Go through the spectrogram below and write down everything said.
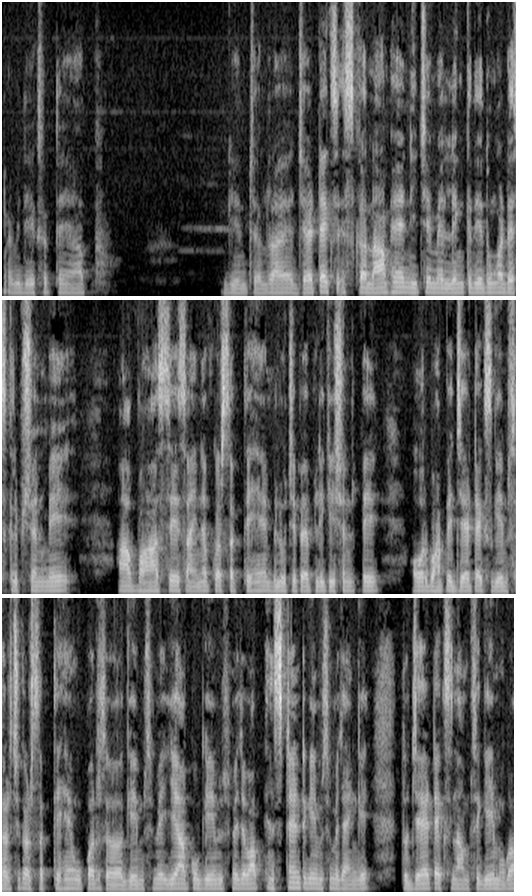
अभी देख सकते हैं आप गेम चल रहा है। जेटेक्स इसका नाम है। नीचे मैं लिंक दे दूँगा डिस्क्रिप्शन में। आप वहाँ से साइन अप कर सकते हैं ब्लू चिप एप्लीकेशन पे और वहाँ पे जेटेक्स गेम सर्च कर सकते हैं ऊपर गेम्स में। ये आपको गेम्स में जब आप इंस्टेंट गेम्स में जाएँगे तो जेटेक्स नाम से गेम होगा।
